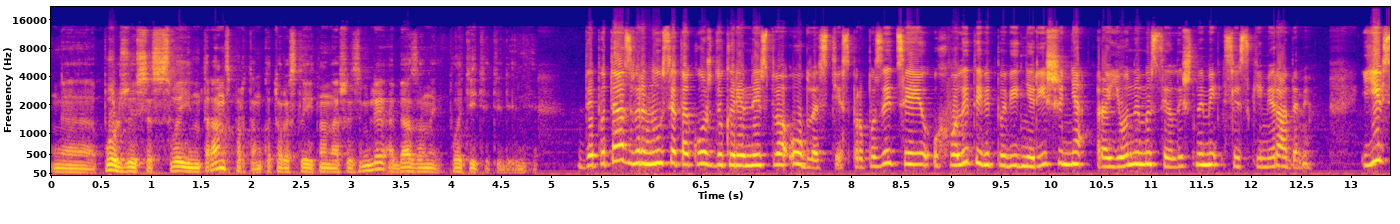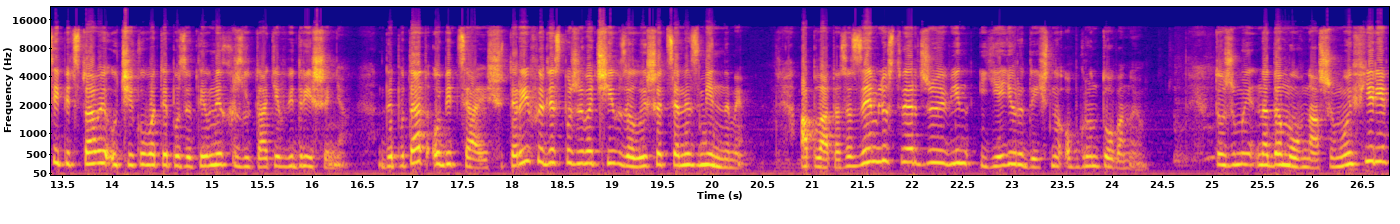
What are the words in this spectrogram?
э, пользуясь своим транспортом, который стоит на нашей земле, обязаны платить эти деньги. Депутат звернувся також до керівництва області з пропозицією ухвалити відповідні рішення районними, селищними, сільськими радами. Є всі підстави очікувати позитивних результатів від рішення. Депутат обіцяє, що тарифи для споживачів залишаться незмінними, а плата за землю, стверджує він, є юридично обґрунтованою. Тож ми надамо в нашому ефірі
